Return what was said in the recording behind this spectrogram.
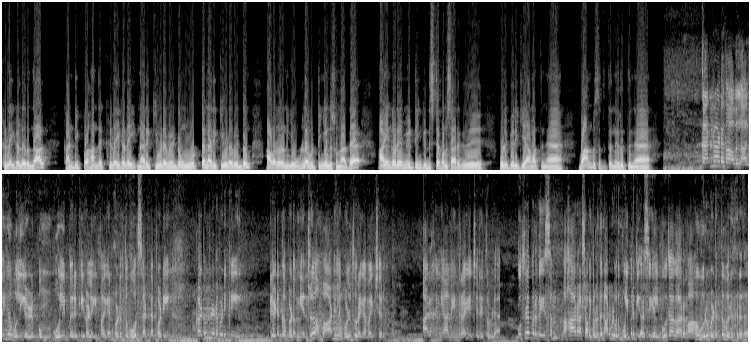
கிளைகள் இருந்தால் கண்டிப்பாக அந்த கிளைகளை நறுக்கிவிட வேண்டும் ஒட்ட நறுக்கிவிட வேண்டும். அவர்களை நீங்கள் உள்ளே விட்டீங்கன்னு சொன்னாக்க எங்களுடைய மீட்டிங்க்கு டிஸ்டர்பன்ஸாக இருக்குது. ஒளிபெருக்கி அமர்த்துங்க. பாங்கு சத்தத்தை நிறுத்துங்க. கர்நாடகாவில் அதிக ஒலி எழுப்பும் ஒலிப்பெருக்கிகளை பயன்படுத்துவோர் சட்டப்படி கடும் நடவடிக்கை எடுக்கப்படும் என்று அம்மாநில உள்துறை அமைச்சர் அரக ஞானேந்திரா எச்சரித்துள்ளார். உத்தரப்பிரதேசம் மகாராஷ்டிராவை தொடர்ந்து நாடு முழுவதும் ஒலிபெருக்கி அரசியல் பூதாகாரமாக உருவெடுத்து வருகிறது.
